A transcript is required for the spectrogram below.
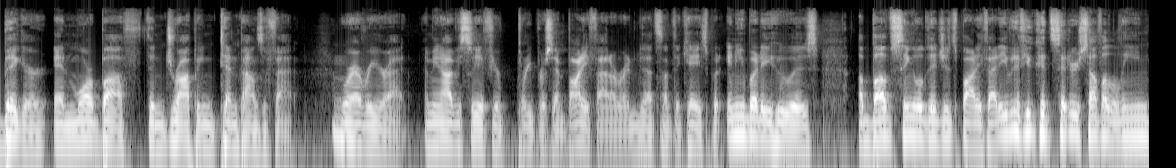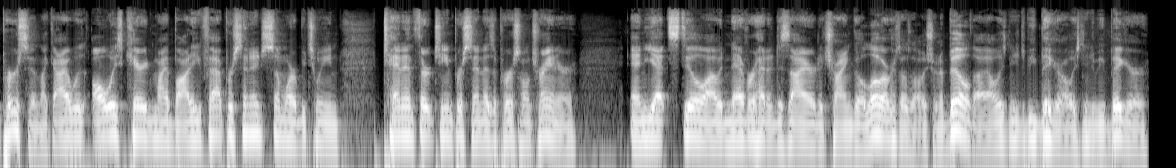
bigger and more buff than dropping 10 pounds of fat hmm. wherever you're at. I mean, obviously, if you're 3% body fat already, that's not the case. But anybody who is above single digits body fat, even if you consider yourself a lean person, like I was always carried my body fat percentage somewhere between 10 and 13% as a personal trainer and yet still I would never had a desire to try and go lower because I was always trying to build. I always need to be bigger. I always need to be bigger.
